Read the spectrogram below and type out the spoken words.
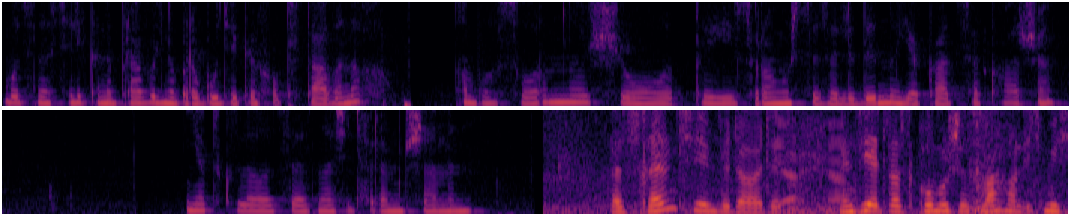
Бо це настільки неправильно при будь-яких обставинах, або соромно, що ти соромишся за людину, яка це каже. Я б сказала, це значить фремдшемен. Was Fremdschämen bedeutet, Ja, genau. wenn sie etwas Komisches machen und ich mich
